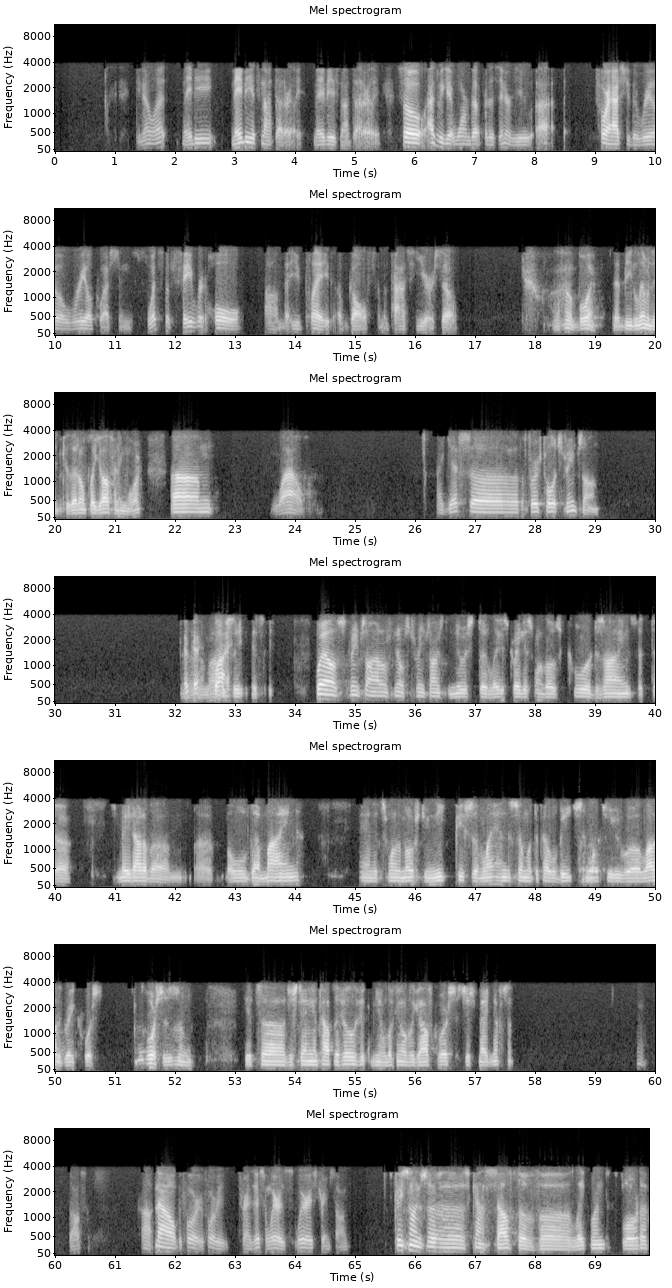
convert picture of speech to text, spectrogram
you know what? Maybe maybe it's not that early. Maybe it's not that early. So as we get warmed up for this interview, uh, before I ask you the real, real questions, what's the favorite hole um, that you've played of golf in the past year or so? Oh boy, that'd be limited because I don't play golf anymore. Um, wow. I guess uh the first hole extreme song. Okay. Um, Why? Obviously, it's well, Streamsong. I don't know if you know Streamsong is the newest, uh, latest, greatest one of those Coore designs that uh, is made out of a, a old uh, mine, and it's one of the most unique pieces of land, similar to Pebble Beach, similar to uh, a lot of the great course courses, and it's uh, just standing on top of the hill, you know, looking over the golf course. It's just magnificent. Hmm. Awesome. Uh, now, before before we transition, where is where is Streamsong? Stream Song is uh, kind of south of uh, Lakeland, Florida.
